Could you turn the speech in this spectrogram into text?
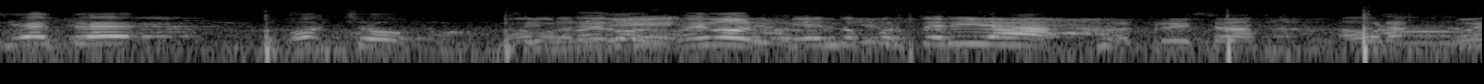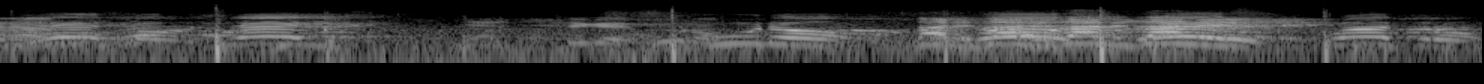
siete, ocho, Defiendo portería. Ahora, buena. eso, seis, Sigue, uno. uno, Dale, dos, dale, dale, dale. tres, cuatro,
